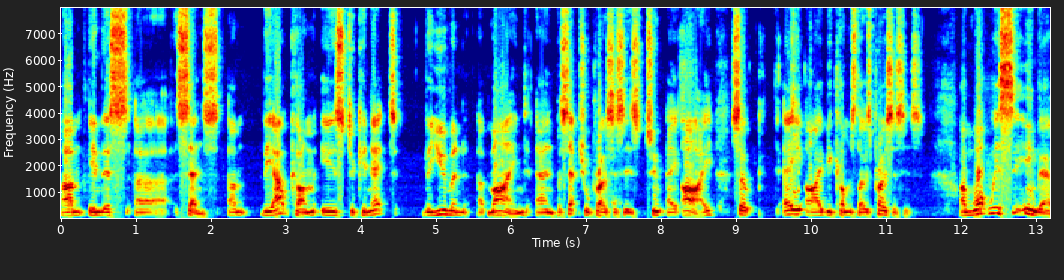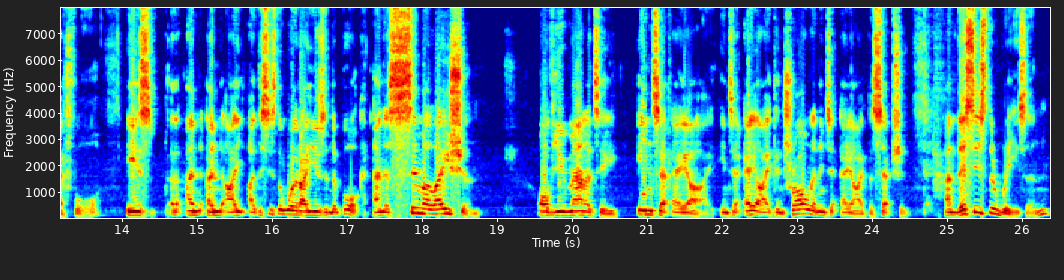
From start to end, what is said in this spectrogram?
um, in this uh, sense. Um, the outcome is to connect the human uh, mind and perceptual processes to AI, so AI becomes those processes. And what we're seeing, therefore, is, uh, and, and I, I, this is the word I use in the book, an assimilation of humanity into AI, into AI control and into AI perception. And this is the reason,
